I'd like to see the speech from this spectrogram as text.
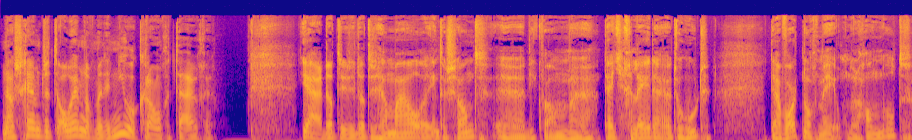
Nou schermt het OM nog met een nieuwe kroongetuige. Ja, dat is, dat is helemaal interessant. die kwam een tijdje geleden uit de hoed. Daar wordt nog mee onderhandeld.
